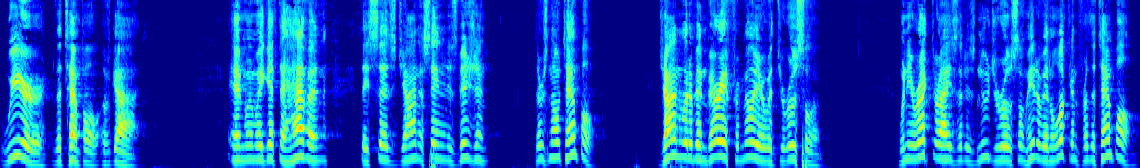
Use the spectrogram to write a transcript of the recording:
We're the temple of God. And when we get to heaven, they says John is saying in his vision, there's no temple. John would have been very familiar with Jerusalem. When he rectorized it as New Jerusalem, he'd have been looking for the temple.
